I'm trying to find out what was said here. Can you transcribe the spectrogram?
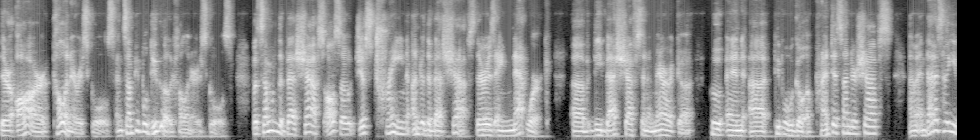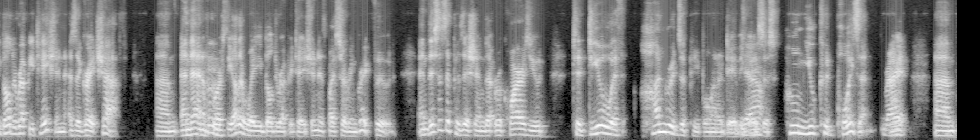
there are culinary schools, and some people do go to culinary schools, but some of the best chefs also just train under the best chefs. There is a network of the best chefs in America who, and uh, people will go apprentice under chefs. Um, and that is how you build a reputation as a great chef. Um, and then, of Hmm. course, the other way you build your reputation is by serving great food. And this is a position that requires you to deal with hundreds of people on a daily Yeah. basis whom you could poison. Right. Um,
